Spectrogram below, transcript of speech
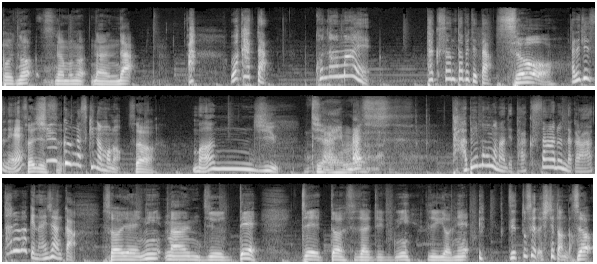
僕の品物なんだ。わかった。この前たくさん食べてた。そあれですね。しゅうくんが好きなもの。うそう。まんじゅう。違います食べ物なんてたくさんあるんだから当たるわけないじゃんか。それにまんじゅうで Z 世代的にするよね。Z 世代してたんだ。そう。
